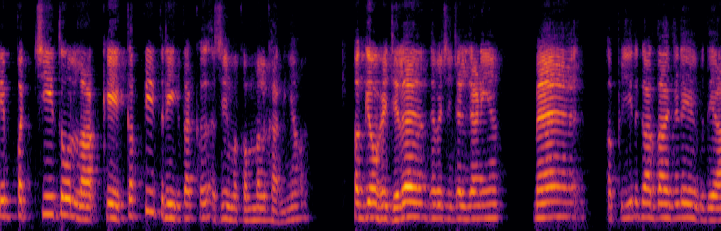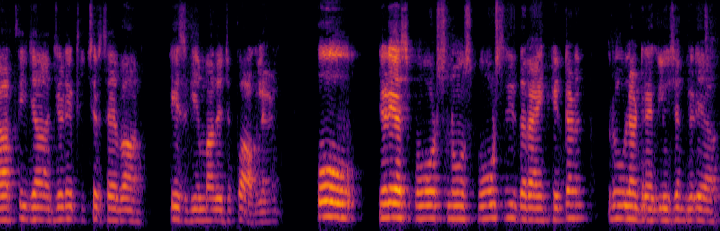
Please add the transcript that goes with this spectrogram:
ਇਹ 25 ਤੋਂ ਲਾ ਕੇ 31 ਤਰੀਕ ਤੱਕ ਅਸੀਂ ਮੁਕੰਮਲ ਕਰਨੀਆਂ ਵਾ। ਅੱਗੇ ਫਿਰ ਜ਼ਿਲ੍ਹੇ ਦੇ ਵਿੱਚ ਚੱਲ ਜਾਣੀਆਂ। ਮੈਂ ਅਪੀਲ ਕਰਦਾ ਜਿਹੜੇ ਵਿਦਿਆਰਥੀ ਜਾਂ ਜਿਹੜੇ ਟੀਚਰ ਸਹਿਬਾਨ ਇਸ ਗੇਮਾਂ ਦੇ ਵਿੱਚ ਭਾਗ ਲੈਣ। ਉਹ ਜਿਹੜੇ ਆ ਸਪੋਰਟਸ ਨੂੰ ਸਪੋਰਟਸ ਦੀ ਤਰ੍ਹਾਂ ਹੀ ਖੇਡਣ ਰੂਲ ਐਂਡ ਰੈਗੂਲੇਸ਼ਨ ਜਿਹੜੇ ਆ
